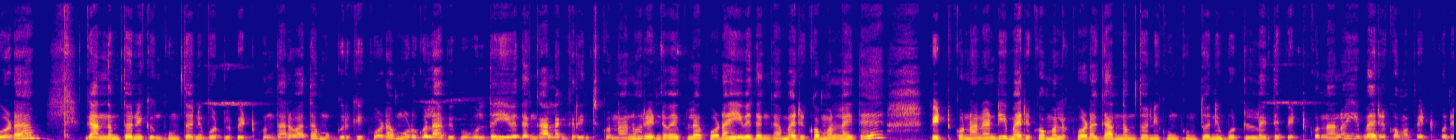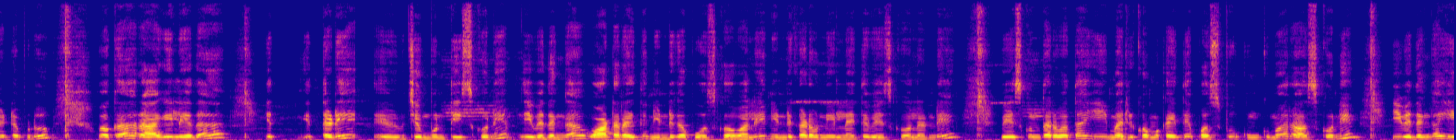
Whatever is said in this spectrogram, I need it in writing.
కూడా గంధంతోని కుంకుమతోని బొట్లు పెట్టుకున్న తర్వాత ముగ్గురికి కూడా మూడు గులాబీ పువ్వులతో ఈ విధంగా అలంకరించుకున్నాను. రెండు వైపులా కూడా ఈ విధంగా మర్రి కొమ్మలను అయితే పెట్టుకున్నానండి. మర్రి కొమ్మలకు కూడా గంధంతోని కుంకుమతోని బొట్లను అయితే పెట్టుకున్నాను. ఈ మర్రి కొమ్మ పెట్టుకునేటప్పుడు ఒక రాగి లేదా ఇత్తడి చెంబుని తీసుకొని ఈ విధంగా వాటర్ అయితే నిండుగా పోసుకోవాలి. నిండు కడవ నీళ్ళని అయితే వేసుకోవాలండి. వేసుకున్న తర్వాత ఈ మర్రి కొమ్మకైతే పసుపు కుంకుమ రాసుకొని ఈ విధంగా ఈ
